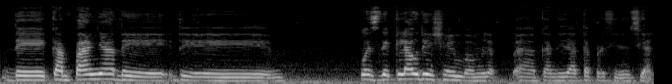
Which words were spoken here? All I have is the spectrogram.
de campaña de, de pues de Claudia Sheinbaum, la candidata presidencial.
